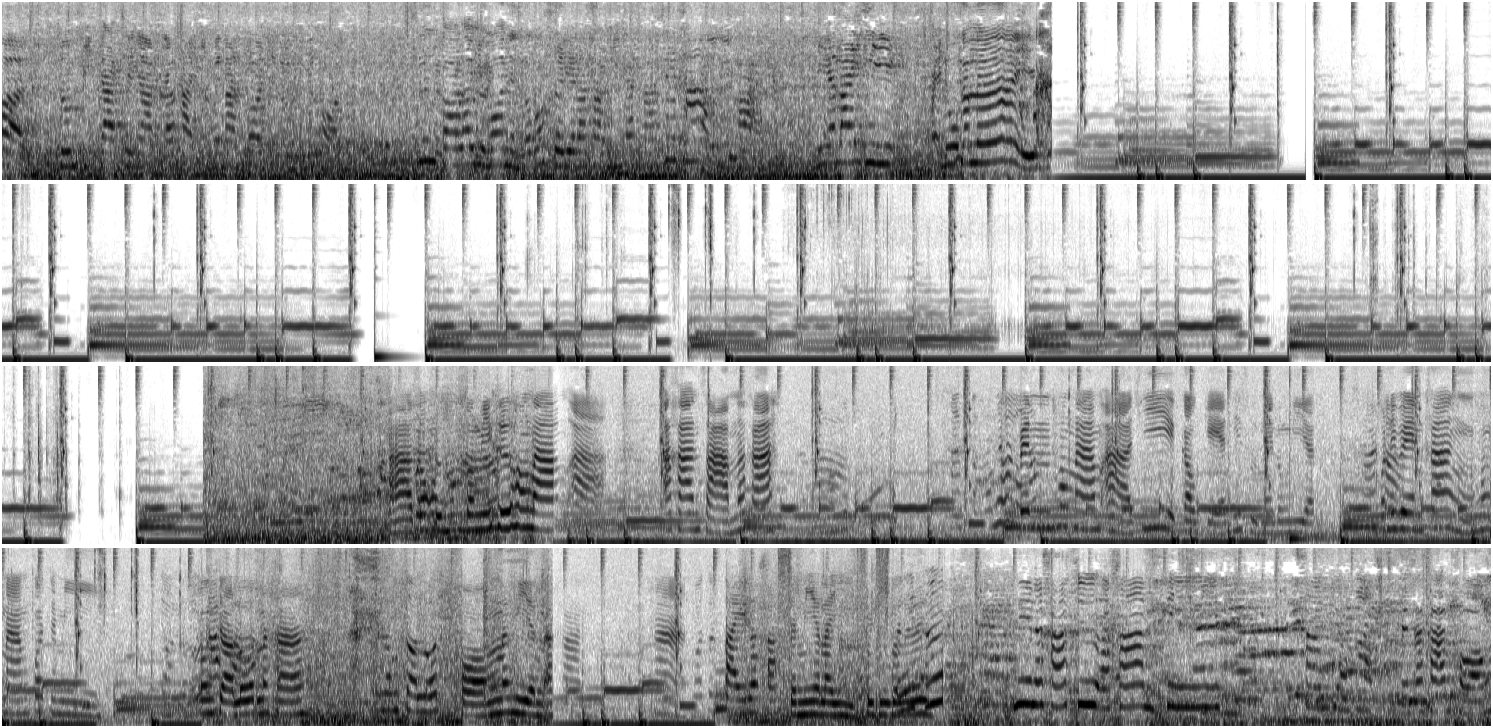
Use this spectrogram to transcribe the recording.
โดนปิดการใช้งานไปแล้วค่ะอีกไม่นานก็จะโดนรื้อถอนซึ่งตอนเราอยู่มหนึ่งเราก็เคยเรียนอาคารนี้ 3 นะคะ เป็นห้องน้ำอ่าที่เก่าแก่ที่สุดในโรงเรียน บริเวณข้างห้องน้ำก็จะมีลงจอดรถนะคะลงจอดรถของนักเรียนอาคารมอเตอร์ไซค์นะคะ จะมีอะไรอีกไปดูกันเลย นี่นะคะคืออาคารทีอาคารเกี่ยวกับเป็นอาคารของ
